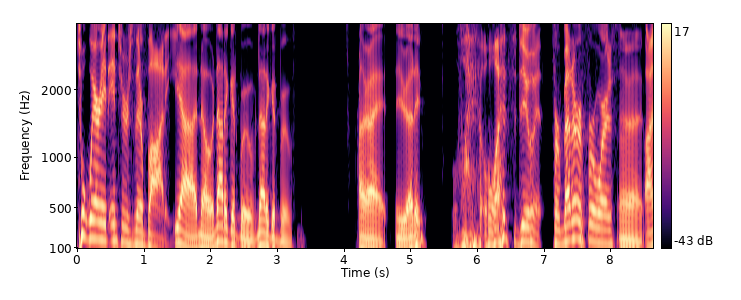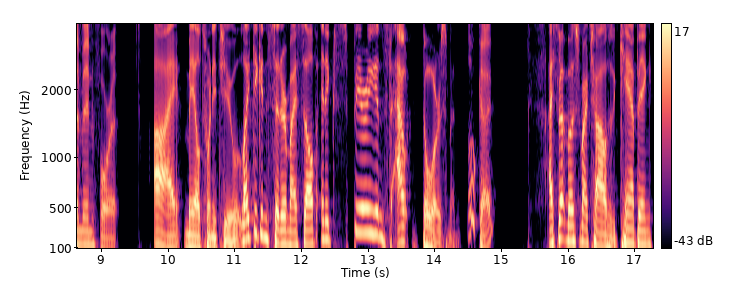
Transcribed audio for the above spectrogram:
to where it enters their body. yeah, no, not a good move. Not a good move. All right. Are you ready? Let's do it. For better or for worse, All right. I'm in for it. I, male 22, like to consider myself an experienced outdoorsman. Okay. I spent most of my childhood camping,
